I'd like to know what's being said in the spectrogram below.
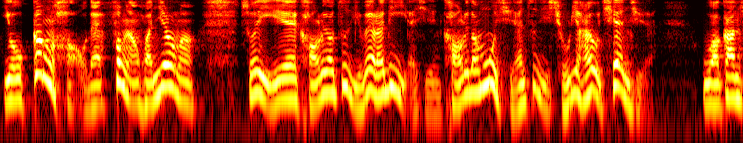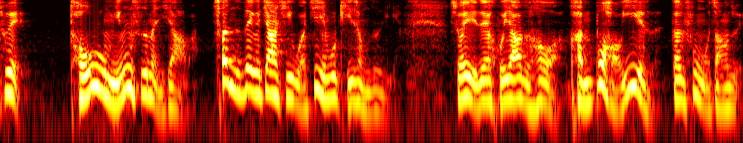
有更好的奉养环境吗？所以考虑到自己未来的野心，考虑到目前自己球技还有欠缺，我干脆投入名师门下吧。趁着这个假期，我进一步提升自己。所以这回家之后啊，很不好意思跟父母张嘴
